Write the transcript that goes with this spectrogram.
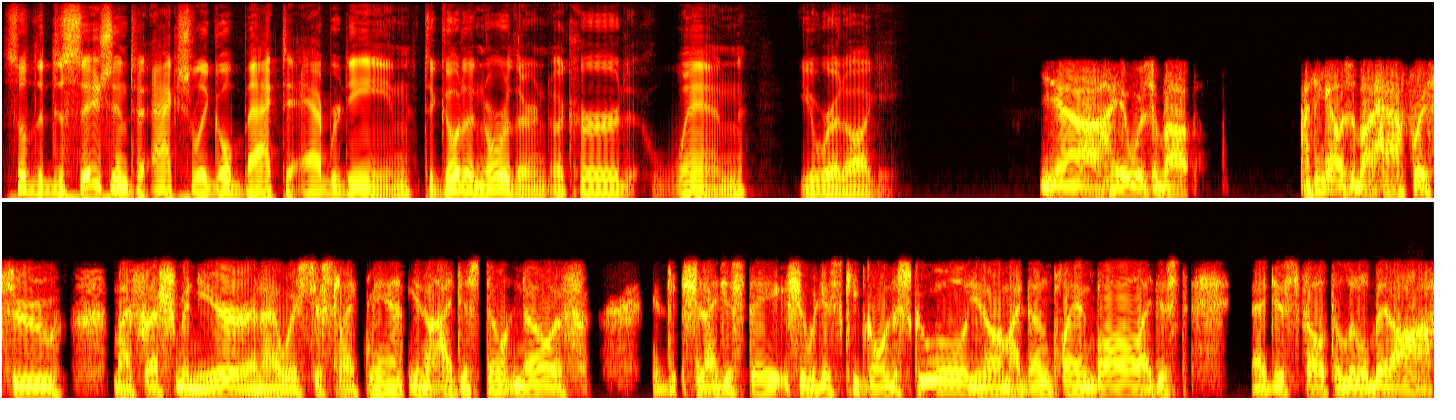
so the decision to actually go back to Aberdeen to go to Northern occurred when you were at Augie. Yeah, it was about, I think I was about halfway through my freshman year and I was just like, man, you know, I just don't know if, should I just stay? Should we just keep going to school? You know, am I done playing ball? I just, I just felt a little bit off,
